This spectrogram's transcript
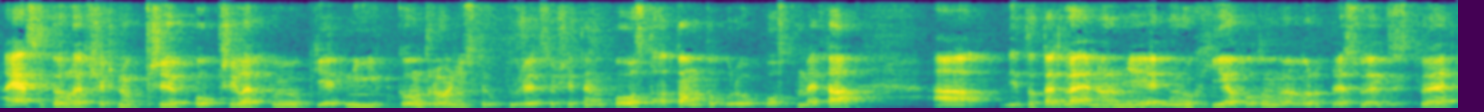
A já si tohle všechno při, popřilepuju k jedné kontrolní struktuře, což je ten post a tam to budou post meta a je to takhle enormně jednoduchý a potom ve WordPressu existuje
